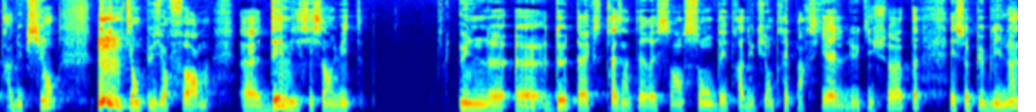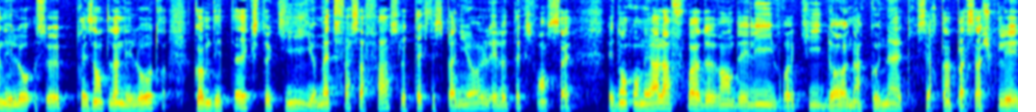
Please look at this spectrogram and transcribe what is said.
traductions, qui ont plusieurs formes. Dès 1608, euh, deux textes très intéressants sont des traductions très partielles du Quichotte et se publient l'un et se présentent l'un et l'autre comme des textes qui mettent face à face le texte espagnol et le texte français. Et donc on est à la fois devant des livres qui donnent à connaître certains passages clés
